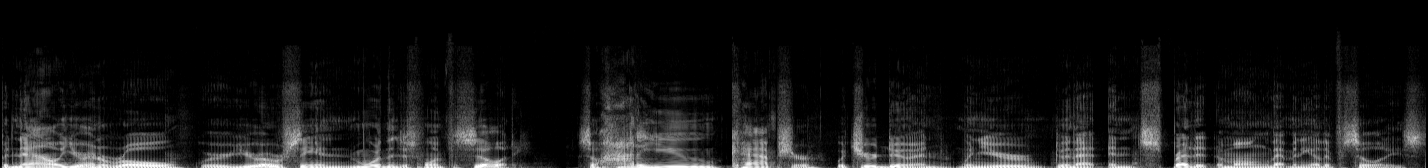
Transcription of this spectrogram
But now you're in a role where you're overseeing more than just one facility. So, how do you capture what you're doing when you're doing that and spread it among that many other facilities?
